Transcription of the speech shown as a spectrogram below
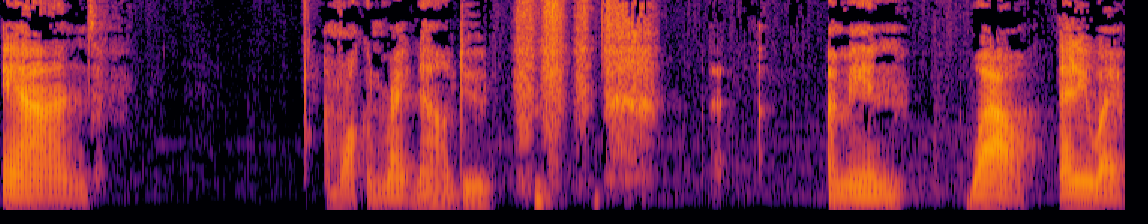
And I'm walking right now, dude. I mean, wow. Anyway,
